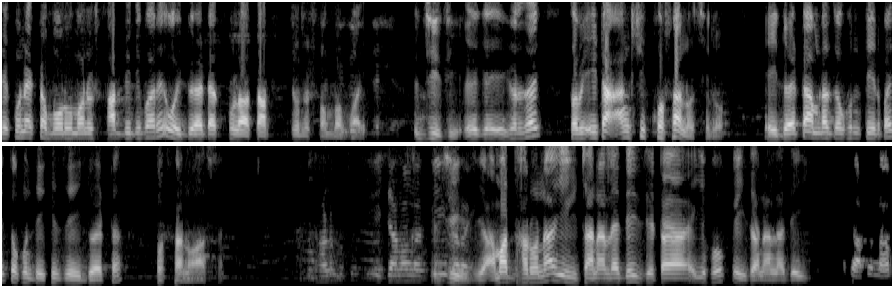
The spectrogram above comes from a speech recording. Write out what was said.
যে কোনো একটা বড় মানুষ হাত দিতে পারে ওই ডয়াটা খোলা তার জন্য সম্ভব হয়। জি জি এ- এখানে যায়। তবে এটা আংশিক খসানো ছিল। এই ডয়াটা আমরা যখন টের পাই তখন দেখি যে এই ডয়াটা খসানো আছে। জি জি আমার ধারণা এই জানালা দেই যেটাই হোক এই জানালা দেই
